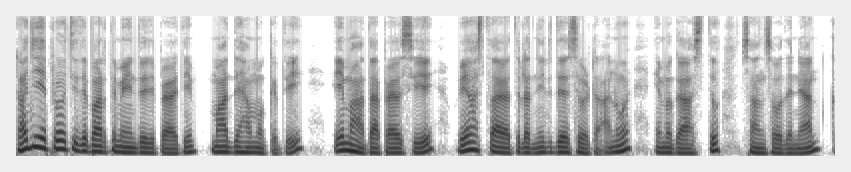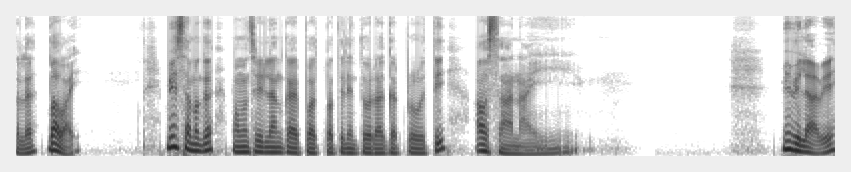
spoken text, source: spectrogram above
රජයේ ප්‍රෝති දෙපාර්තමේන්තුවේදී පැවති මාධ්‍ය හමුකති ඒ මහතා පැවසියේ ව්‍යවස්ථාව ඇතුළත් නිර්දේශවලට අනුව එම ගාස්තු සංශෝධනයන් කළ බවයි. මේ සමඟ මම ශ්‍රී ලංකායි පත් පතලින් තෝරාගත් ප්‍රවෘත්ති අවසානයි. මේ වෙලාවේ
